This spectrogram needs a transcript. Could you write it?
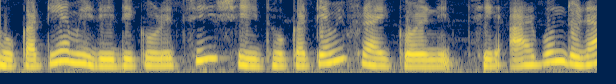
ধোকাটি আমি রেডি করেছি, সেই ধোকাটি আমি ফ্রাই করে নিচ্ছি। আর বন্ধুরা,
